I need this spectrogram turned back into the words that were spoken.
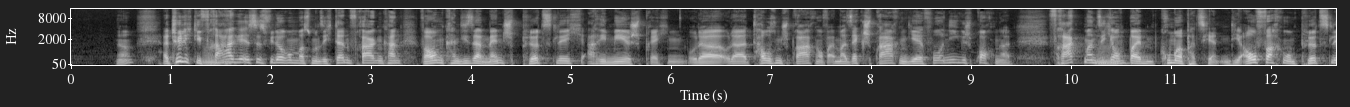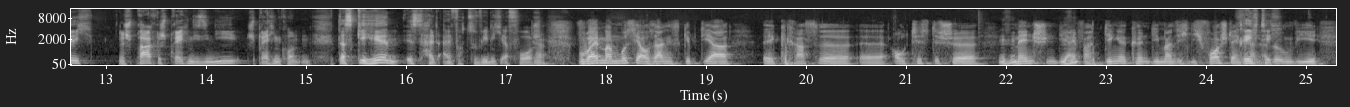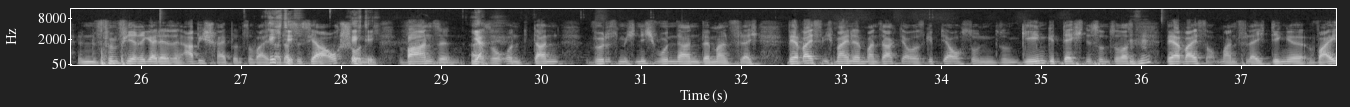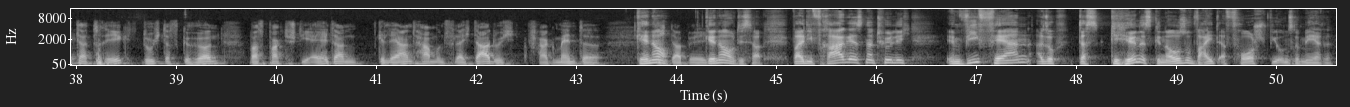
Ja? Natürlich, die mhm. Frage mhm. ist es wiederum, was man sich dann fragen kann, warum kann dieser Mensch plötzlich Aramäisch sprechen oder, oder tausend Sprachen, auf einmal sechs Sprachen, die er vorher nie gesprochen hat. Fragt man sich mhm. auch bei Kummerpatienten, die aufwachen und plötzlich eine Sprache sprechen, die sie nie sprechen konnten. Das Gehirn ist halt einfach zu wenig erforscht. Ja. Wobei man muss ja auch sagen, es gibt ja äh, krasse äh, autistische mhm. Menschen, die mhm. einfach Dinge können, die man sich nicht vorstellen Richtig. kann. Also irgendwie ein Fünfjähriger, der sein Abi schreibt und so weiter. Richtig. Das ist ja auch schon Richtig. Wahnsinn. Ja. Also und dann würde es mich nicht wundern, wenn man vielleicht, wer weiß, ich meine, man sagt ja auch, es gibt ja auch so ein, so ein Gengedächtnis und sowas. Mhm. Wer weiß, ob man vielleicht Dinge weiterträgt durch das Gehirn, was praktisch die Eltern gelernt haben und vielleicht dadurch Fragmente genau, Genau, deshalb. Weil die Frage ist natürlich, inwiefern, also das Gehirn ist genauso weit erforscht wie unsere Meere.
